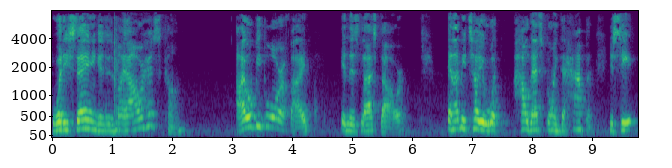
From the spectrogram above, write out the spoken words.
What he's saying is, my hour has come. I will be glorified in this last hour. And let me tell you what how that's going to happen. You see,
